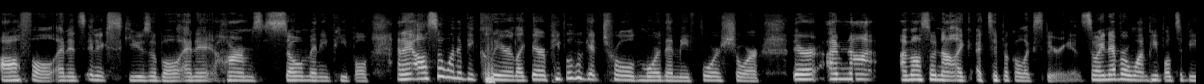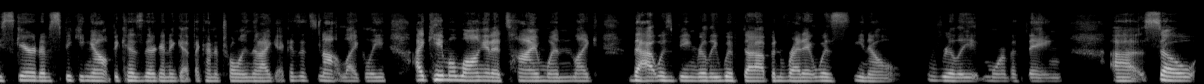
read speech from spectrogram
awful and it's inexcusable and it harms so many people. And I also want to be clear like there are people who get trolled more than me for sure. There I'm not I'm also not like a typical experience. So I never want people to be scared of speaking out because they're going to get the kind of trolling that I get because it's not likely. I came along at a time when like that was being really whipped up and Reddit was, you know, really more of a thing. Uh, so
